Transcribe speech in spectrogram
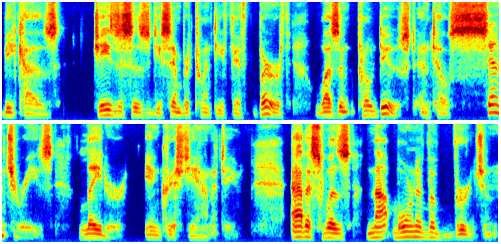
because Jesus' December 25th birth wasn't produced until centuries later in Christianity. Attis was not born of a virgin,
